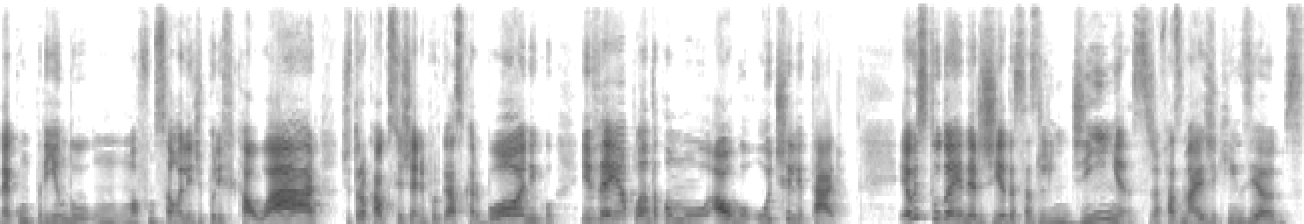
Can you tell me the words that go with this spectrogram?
né, cumprindo um, uma função ali de purificar o ar, de trocar oxigênio por gás carbônico e veem a planta como algo utilitário. Eu estudo a energia dessas lindinhas já faz mais de 15 anos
